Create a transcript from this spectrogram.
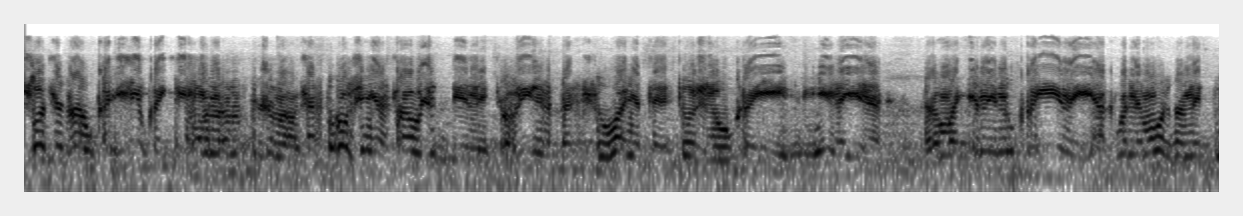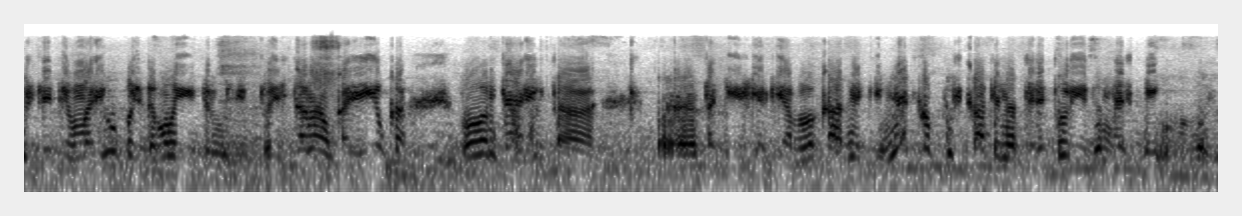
Що це за вказівка, яким вона надана? Це порушення прав людини, про вільне пересування території України. Я є громадянин України, як мене можна не пустити в Маріуполь до моїх друзів? Тобто дана вказівка волонтерів та е, таких, як я, блокадників, не пропускати на території Донецької області.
